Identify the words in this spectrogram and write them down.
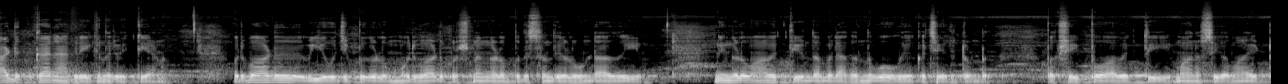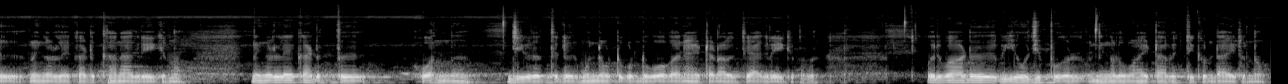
അടുക്കാൻ ആഗ്രഹിക്കുന്ന ഒരു വ്യക്തിയാണ്. ഒരുപാട് വിയോജിപ്പുകളും ഒരുപാട് പ്രശ്നങ്ങളും പ്രതിസന്ധികളും ഉണ്ടാകുകയും നിങ്ങളും ആ വ്യക്തിയും തമ്മിൽ അകന്നു പോവുകയൊക്കെ ചെയ്തിട്ടുണ്ട്. പക്ഷേ ഇപ്പോൾ ആ വ്യക്തി മാനസികമായിട്ട് നിങ്ങളിലേക്ക് അടുക്കാൻ ആഗ്രഹിക്കുന്നു. നിങ്ങളിലേക്ക് അടുത്ത് വന്ന് ജീവിതത്തിൽ മുന്നോട്ട് കൊണ്ടുപോകാനായിട്ടാണ് ആ വ്യക്തി ആഗ്രഹിക്കുന്നത്. ഒരുപാട് വിയോജിപ്പുകൾ നിങ്ങളുമായിട്ട് ആ വ്യക്തിക്കുണ്ടായിരുന്നു.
